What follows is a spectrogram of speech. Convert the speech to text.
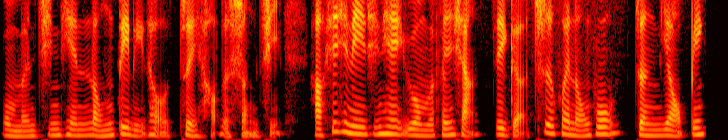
我们今天农地里头最好的生机？好，谢谢你今天与我们分享这个智慧农夫郑耀斌。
